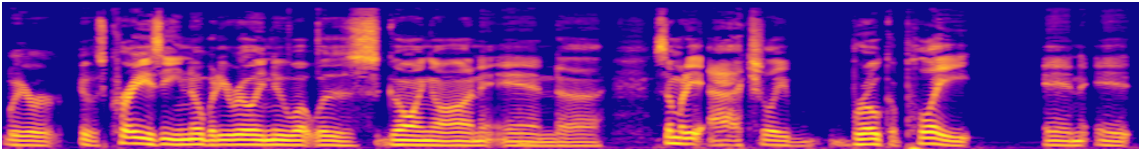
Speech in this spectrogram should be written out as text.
we were. It was crazy. Nobody really knew what was going on, and uh, somebody actually broke a plate. And it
